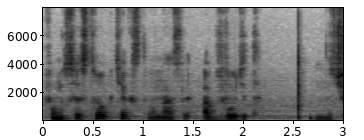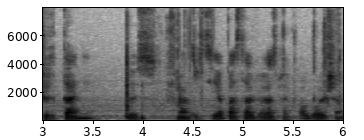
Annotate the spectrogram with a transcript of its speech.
Функция строк текста у нас обводит начертание. То есть, смотрите, я поставлю размер побольше.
